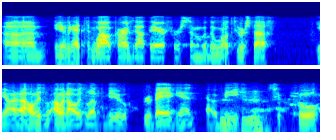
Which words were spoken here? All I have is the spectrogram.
Um, you know, we had some wild cards out there for some of the World Tour stuff you know, I always I would always love to do Roubaix again. That would be mm-hmm. super cool.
